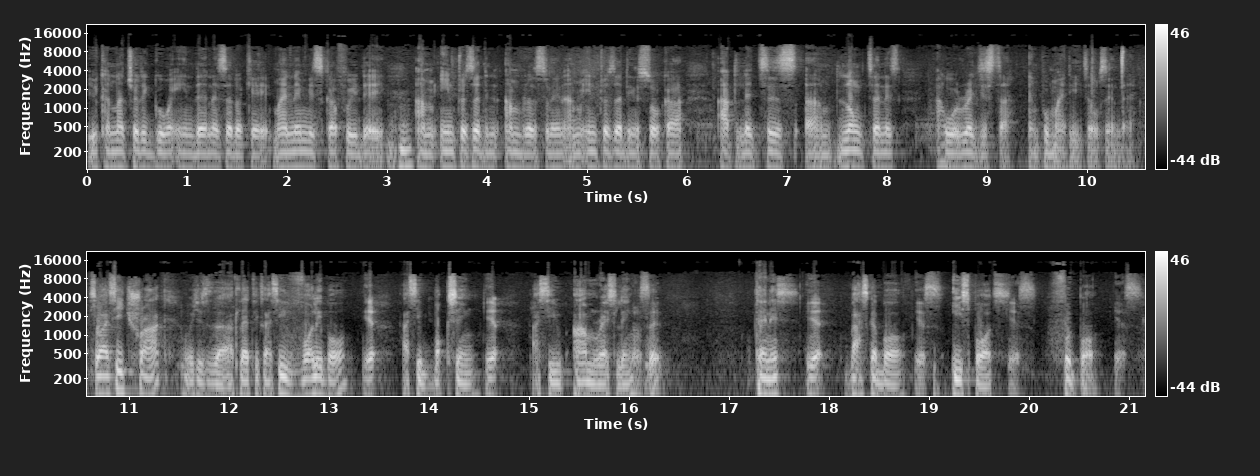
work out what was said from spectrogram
you can actually go in there and say, okay, my name is Kafuide. I'm interested in arm wrestling. I'm interested in soccer, athletics, um, long tennis. I will register and put my details in there. So I see track, which is the athletics. I see volleyball. Yep. I see boxing. Yep. I see arm wrestling. That's it. Tennis. Yeah. Basketball. Yes. Esports. Yes. Football. Yes.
